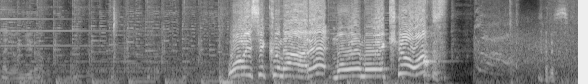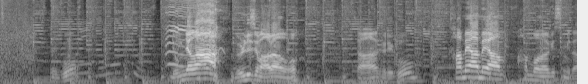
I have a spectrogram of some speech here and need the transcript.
난 연기를 하고 있어 오이시쿠나레 모에모에 큐! 다 됐어. 그리고 용량아 놀리지 마라 너. 자 그리고 카메하메 한번 하겠습니다.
